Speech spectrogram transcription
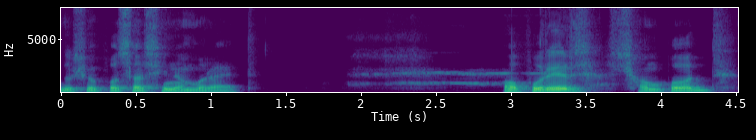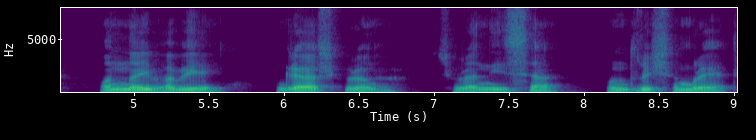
দুশো পঁচাশি নম্বর আয়াত। অপরের সম্পদ অন্যায়ভাবে গ্রাস করো না। সুরা নিসা উনত্রিশ নম্বর আয়াত।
